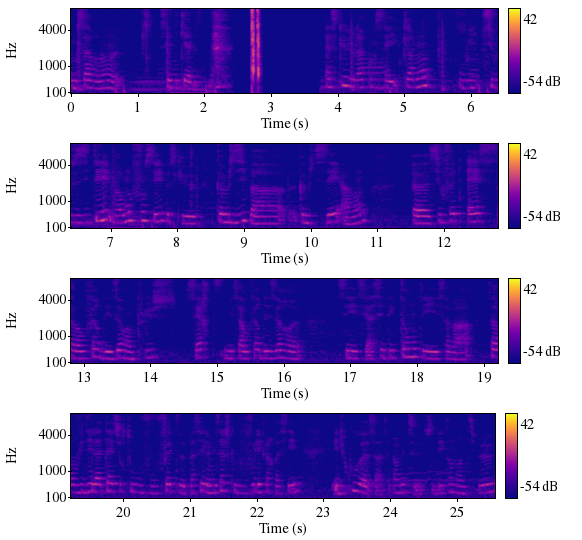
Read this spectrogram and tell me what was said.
Donc ça vraiment euh, c'est nickel. Est-ce que je la conseille Clairement, oui. Si vous hésitez, vraiment foncez parce que, comme je dis, bah, comme je disais avant, euh, si vous faites S, ça va vous faire des heures en plus, certes, mais ça va vous faire des heures, euh, c'est assez détente et ça va, ça va vous vider la tête, surtout vous faites passer le message que vous voulez faire passer. Et du coup, euh, ça, ça permet de se, détendre un petit peu.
